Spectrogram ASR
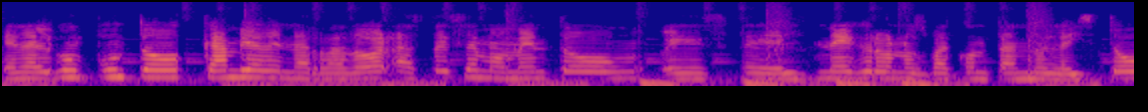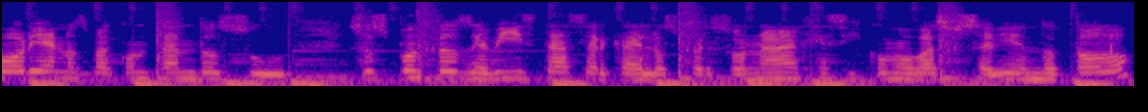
En algún punto cambia de narrador. Hasta ese momento este, el negro nos va contando la historia, nos va contando sus puntos de vista acerca de los personajes y cómo va sucediendo todo.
